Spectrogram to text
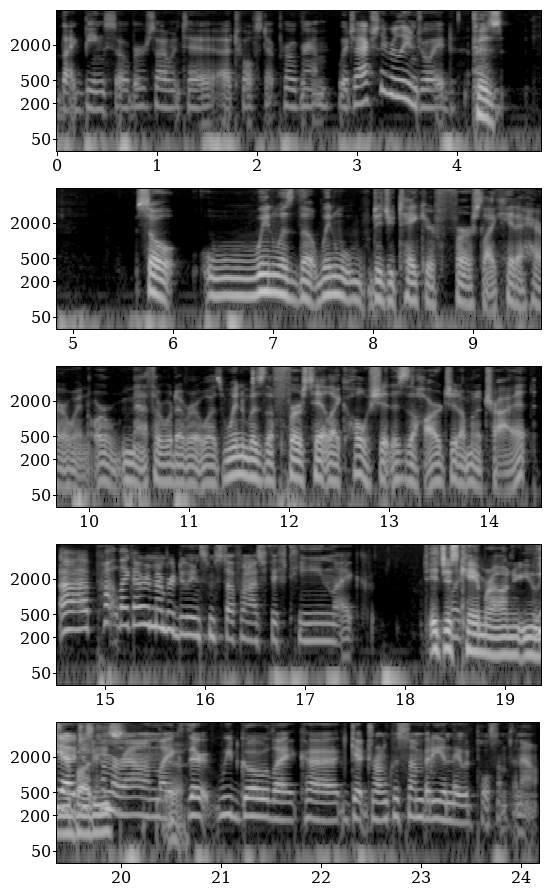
like being sober. So I went to a 12 step program, which I actually really enjoyed. Um, Because, so when was the when did you take your first like hit of heroin or meth or whatever it was? When was the first hit? Like, oh shit, this is a hard shit. I'm gonna try it. uh, like I remember doing some stuff when I was 15, like It just Like- came around you and yeah, your buddies. just come around. Like Yeah. there, we'd go like uh, get drunk with somebody, and they would pull something out,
